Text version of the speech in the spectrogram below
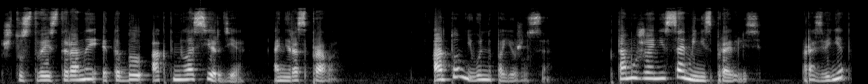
что с твоей стороны это был акт милосердия, а не расправа». Антон невольно поежился. «К тому же они сами не справились. Разве нет?»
